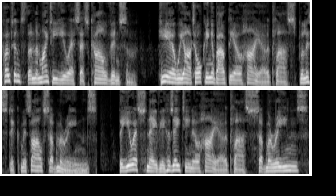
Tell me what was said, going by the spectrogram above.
potent than the mighty USS Carl Vinson? Here we are talking about the Ohio-class ballistic missile submarines. The US Navy has 18 Ohio-class submarines,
